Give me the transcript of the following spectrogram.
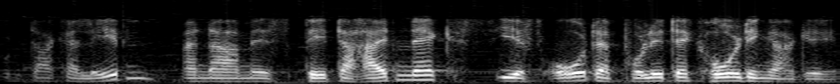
Guten Tag, Herr Leben. Mein Name ist Peter Heideneck, CFO der Polytech Holding AG.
